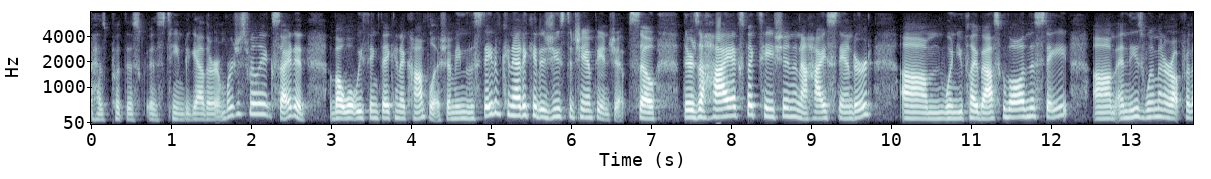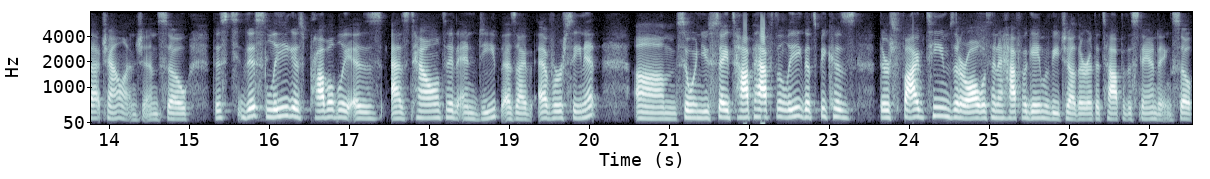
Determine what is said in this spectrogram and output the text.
has put this, this team together. And we're just really excited about what we think they can accomplish. I mean, the state of Connecticut is used to championships. So there's a high expectation and a high standard um, when you play basketball in the state. Um, and these women are up for that challenge. And so this this league is probably as as talented and deep as I've ever seen it. Um, so when you say top half of the league, that's because there's five teams that are all within a half a game of each other at the top of the standings. So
